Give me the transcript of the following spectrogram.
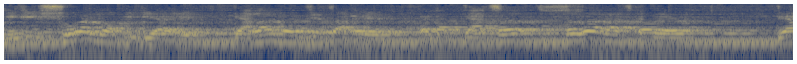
ही जी शुअर लॉबी जी आहे त्याला गरजेचं आहे. कारण त्याचं सगळं राजकारण त्या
